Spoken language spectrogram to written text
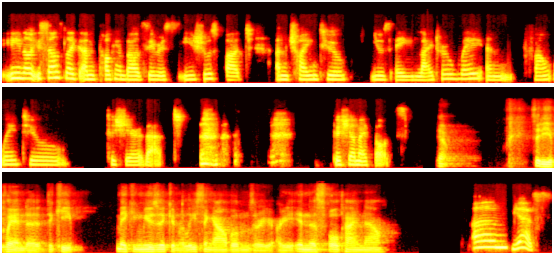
you know, it sounds like I'm talking about serious issues, but I'm trying to use a lighter way and fun way to to share that, to share my thoughts. Yeah. So do you plan to to keep making music and releasing albums or are you in this full time now? Um yes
